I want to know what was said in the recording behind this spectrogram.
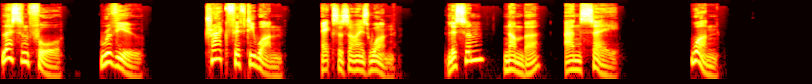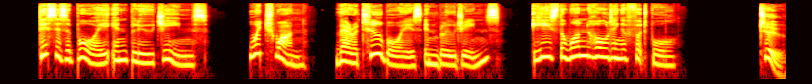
Lesson 4. Review. Track 51. Exercise 1. Listen, number, and say. 1, This is a boy in blue jeans. Which one? There are two boys in blue jeans. He's the one holding a football. 2,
